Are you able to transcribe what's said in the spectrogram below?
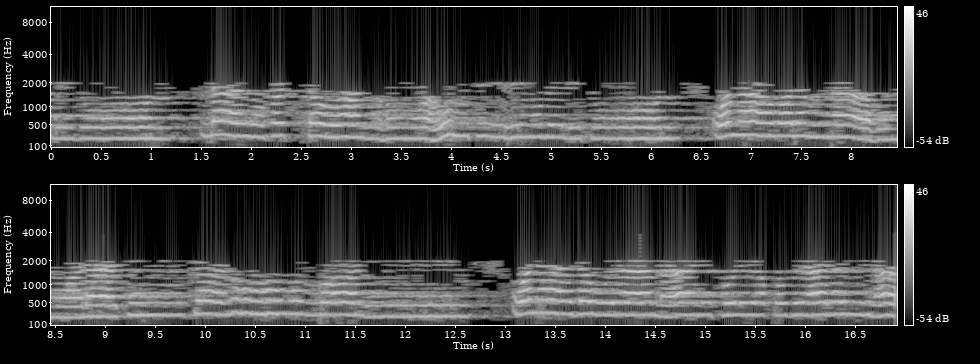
خالدون. لا يفتر عنهم وهم فيه مبلسون. وما ظلمناهم ولكن كانوا هم الظالمين. ونادوا يا مالك ليقض علينا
